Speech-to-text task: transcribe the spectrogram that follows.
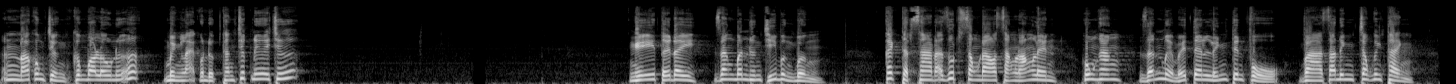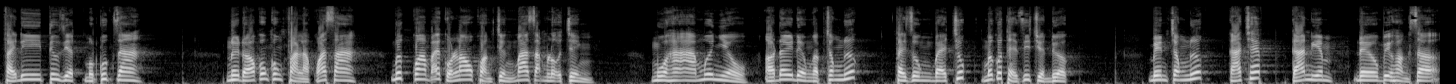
Nói không chừng không bao lâu nữa Mình lại còn được thăng chức nữa chứ. Nghĩ tới đây Giang Bân hứng chí bừng bừng. Cách thật xa đã rút song đao sáng loáng lên Hung hăng dẫn mười mấy tên lính tuyên phủ Và gia đình trong kinh thành Phải đi tiêu diệt một quốc gia. Nơi đó cũng không phải là quá xa Bước qua bãi cổ lau khoảng chừng 3 dặm lộ trình. Mùa hạ mưa nhiều Ở đây đều ngập trong nước Phải dùng bé trúc mới có thể di chuyển được. Bên trong nước cá chép, cá niêm đều bị hoảng sợ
